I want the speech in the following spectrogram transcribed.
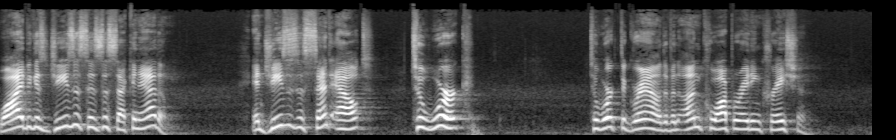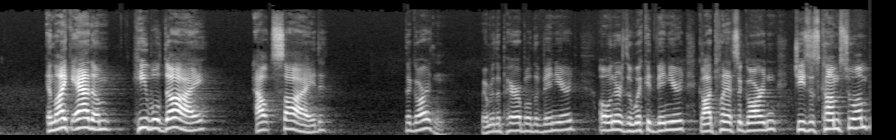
Why? Because Jesus is the second Adam. And Jesus is sent out to work to work the ground of an uncooperating creation. And like Adam, he will die outside the garden. Remember the parable of the vineyard? Owners, the wicked vineyard. God plants a garden. Jesus comes to them.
